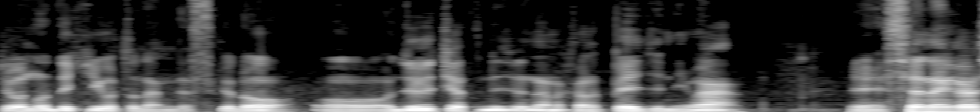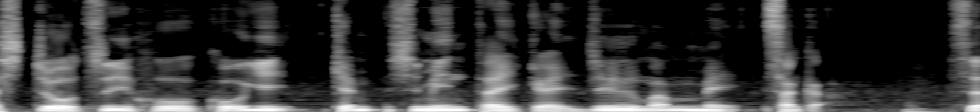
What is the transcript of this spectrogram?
今日の出来事なんですけど、11月27日のページには。えー、瀬長市長追放抗議市民大会10万名参加、うん、瀬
